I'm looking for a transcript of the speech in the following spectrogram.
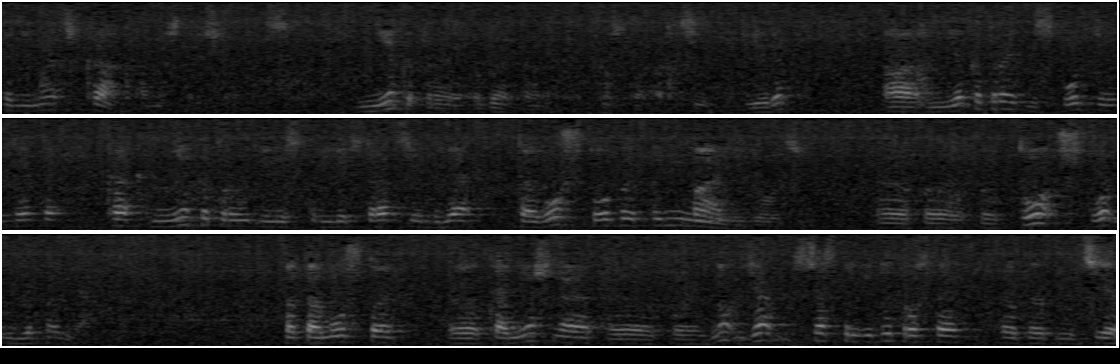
понимать, как оно встречается. Некоторые в это просто активно верят, а некоторые используют это как некоторую иллюстрацию для того, чтобы понимали люди э, то, что непонятно. Потому что, э, конечно, э, ну, я сейчас приведу просто те,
